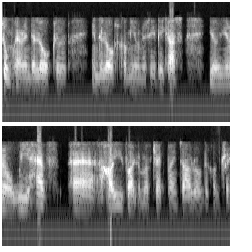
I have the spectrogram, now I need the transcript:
somewhere in the local in the local community because you you know we have uh, a high volume of checkpoints all around the country.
